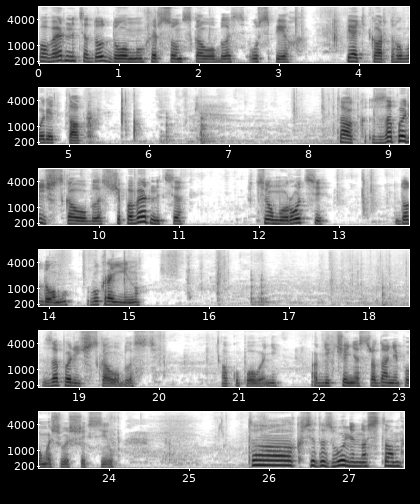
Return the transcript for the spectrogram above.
Повернеться додому, Херсонська область, успіх. П'ять карт говорять так. Так, Запорізька область. Чи повернеться в цьому році додому, в Україну? Запорізька область. Окуповані. Облегчение страданий, помощь высших сил. Так, вседозволенность там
